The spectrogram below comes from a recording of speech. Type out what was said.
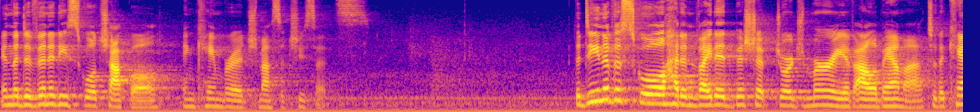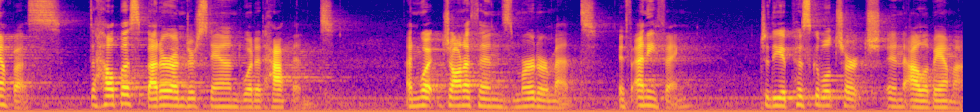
in the Divinity School Chapel in Cambridge, Massachusetts. The dean of the school had invited Bishop George Murray of Alabama to the campus to help us better understand what had happened and what Jonathan's murder meant, if anything, to the Episcopal Church in Alabama.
